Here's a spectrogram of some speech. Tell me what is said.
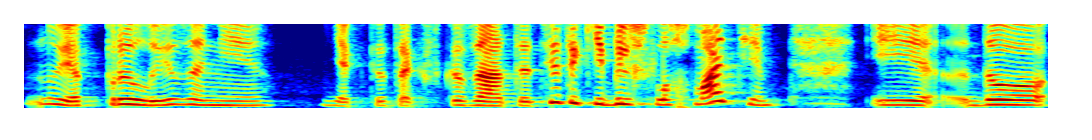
ну, як прилизані, як ти так сказати. Ці такі більш лохматі, і до,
